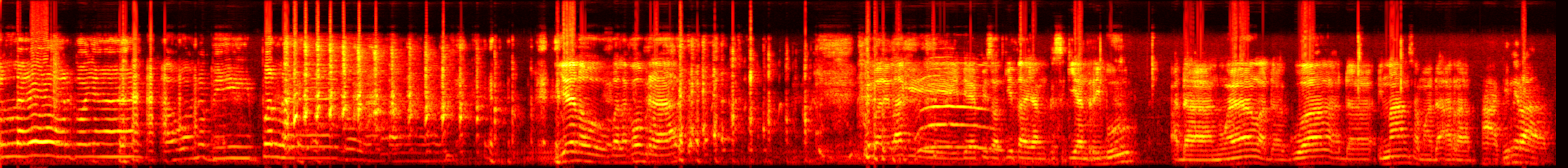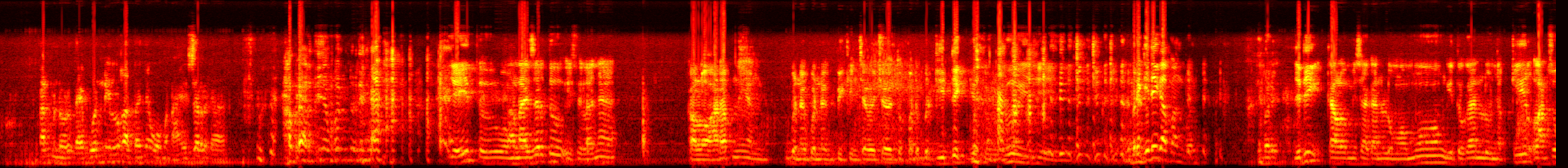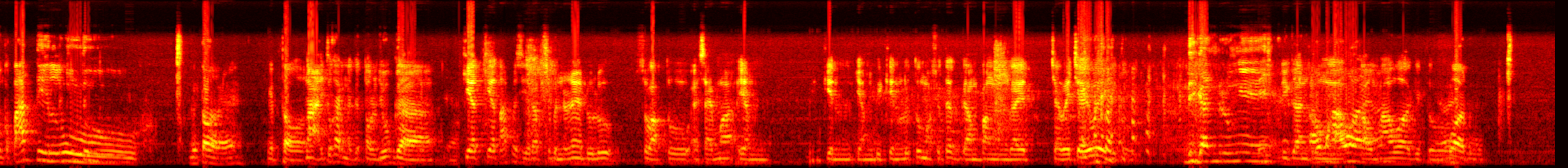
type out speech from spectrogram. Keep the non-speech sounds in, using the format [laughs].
peler goyang. I wanna be peler goyang. Yellow bala kobra. Kembali lagi di episode kita yang kesekian ribu. Ada Noel, ada gua, ada Inang, sama ada Arab. Nah gini Rap Kan menurut Ebon nih lu katanya womanizer kan [laughs] Apa artinya Bon? Ya itu, womanizer tuh istilahnya kalau Arab nih yang bener-bener bikin cewek-cewek itu pada bergidik gitu. [laughs] Bergini kapan pun. Ber- Jadi kalau misalkan lu ngomong gitu kan, lu nyekil langsung kepatil gitu. Betul ya Getol. Nah itu karena getol juga. Ya. Kiat-kiat apa sih Rap sebenarnya dulu sewaktu SMA yang bikin yang bikin lu tuh maksudnya gampang menggait cewek-cewek gitu. [laughs] Digandrungi Digandrung Kaum hawa, ya. kaum hawa gitu. Waduh.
